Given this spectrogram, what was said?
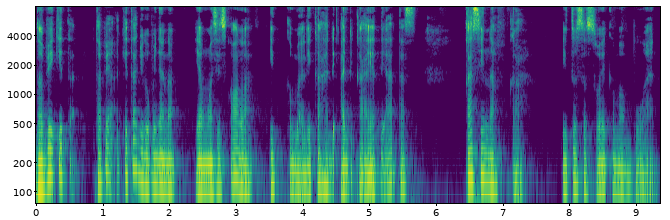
Tapi kita, tapi kita juga punya anak yang masih sekolah. Kembali ke, ke ayat di atas. Kasih nafkah itu sesuai kemampuan.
